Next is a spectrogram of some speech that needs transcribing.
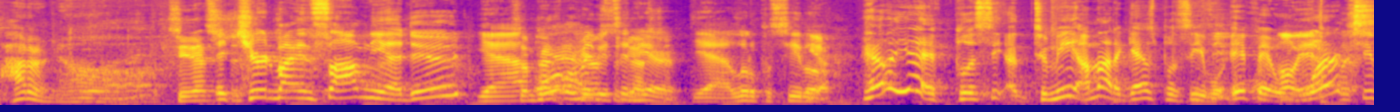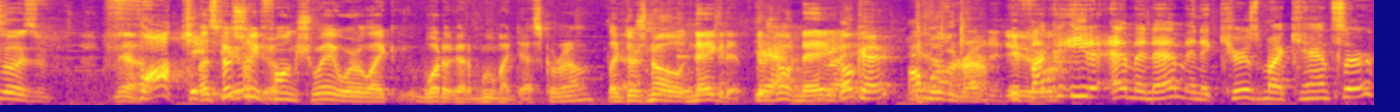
I don't know. See, that's It just, cured my insomnia, dude. Yeah, Sometimes or, or maybe it's in here. Yeah, a little placebo. Yeah. Hell yeah! If placebo, to me, I'm not against placebo. If it Oh yeah, works, placebo is. Yeah. fuck it. Especially dude. feng shui, where like, what? I gotta move my desk around. Like, there's no negative. There's no negative. Okay, I'll move it around. If I could eat an M&M and it cures my cancer,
